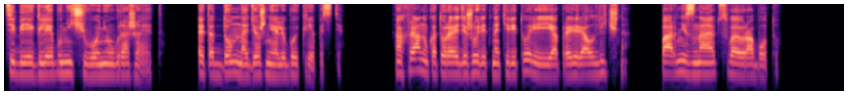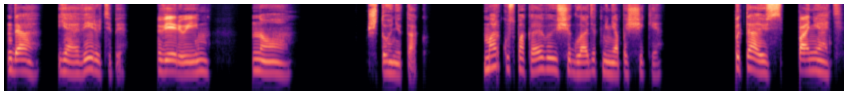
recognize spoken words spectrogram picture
Тебе и Глебу ничего не угрожает. Этот дом надежнее любой крепости. Охрану, которая дежурит на территории, я проверял лично. Парни знают свою работу. Да, я верю тебе. Верю им. Но... Что не так? Марк успокаивающе гладит меня по щеке. Пытаюсь понять.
